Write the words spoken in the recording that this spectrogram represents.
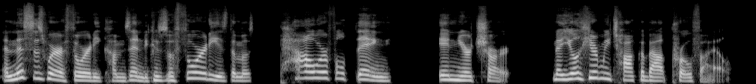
And this is where authority comes in because authority is the most powerful thing in your chart. Now you'll hear me talk about profile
